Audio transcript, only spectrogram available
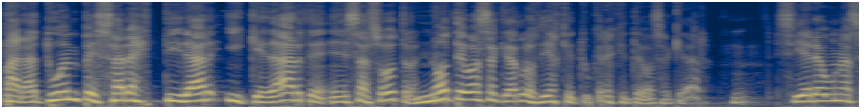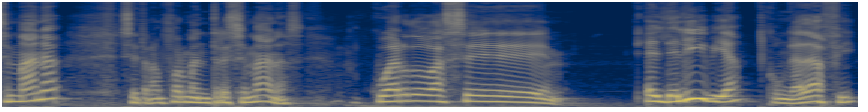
Para tú empezar a estirar y quedarte en esas otras. No te vas a quedar los días que tú crees que te vas a quedar. Si era una semana, se transforma en tres semanas. Recuerdo hace. El de Libia, con Gaddafi.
